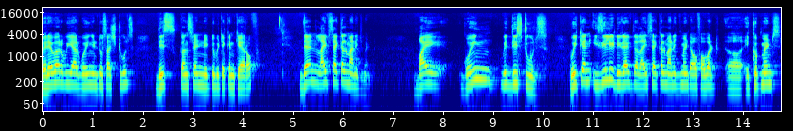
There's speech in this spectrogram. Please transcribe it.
whenever we are going into such tools, this constraint need to be taken care of. Then life cycle management. By going with these tools, we can easily derive the life cycle management of our uh, equipments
